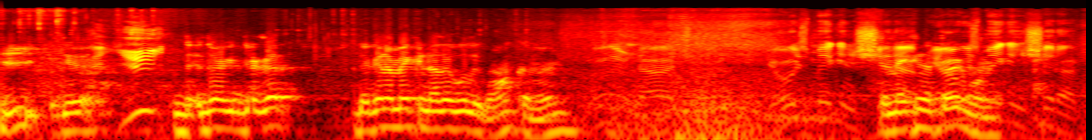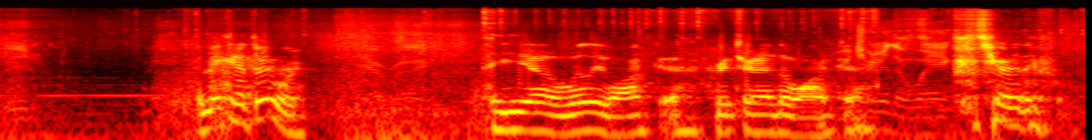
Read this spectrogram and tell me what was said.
Eat. Dude, Yeet. they're they're gonna they're gonna make another Willy Wonka, man. No, they're not, Jordan. You're always making shit They're making up. a You're third always one. making shit up, dude. They're making a third one. Yeah, right. Yo, Willy Wonka. Return of the Wonka. Return of the wank. They're- they're- Hey,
